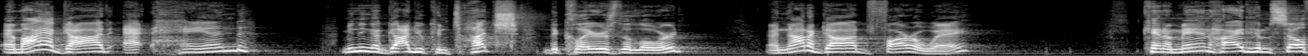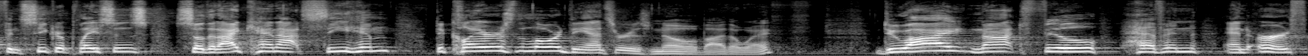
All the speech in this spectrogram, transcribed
Am I a God at hand? Meaning a God you can touch, declares the Lord, and not a God far away. Can a man hide himself in secret places so that I cannot see him? declares the Lord? The answer is no, by the way. Do I not fill heaven and earth?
